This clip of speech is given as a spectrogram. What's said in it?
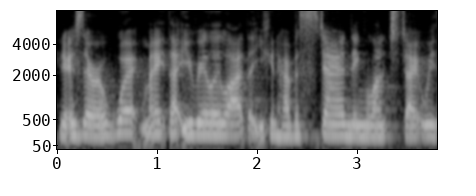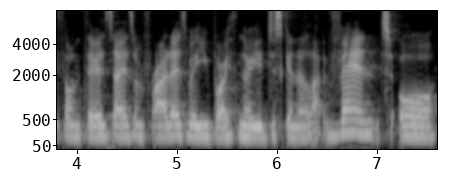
you know, is there a workmate that you really like that you can have a standing lunch date with on Thursdays and Fridays where you both know you're just going to like vent or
